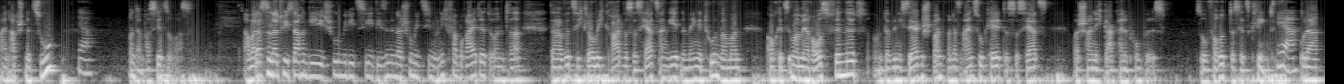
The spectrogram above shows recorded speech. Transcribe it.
einen Abschnitt zu. Ja. Und dann passiert sowas. Aber das sind natürlich Sachen, die Schulmedizin, die sind in der Schulmedizin noch nicht verbreitet und äh, da wird sich, glaube ich, gerade was das Herz angeht, eine Menge tun, weil man auch jetzt immer mehr rausfindet und da bin ich sehr gespannt, wann das Einzug hält, dass das Herz wahrscheinlich gar keine Pumpe ist. So verrückt das jetzt klingt. Ja. Oder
